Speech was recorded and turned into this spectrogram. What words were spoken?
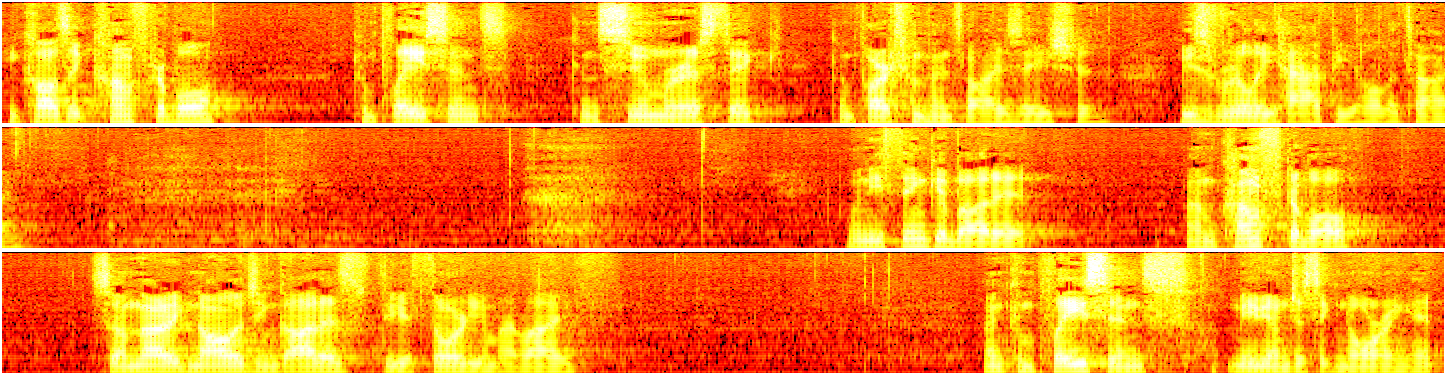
He calls it comfortable, complacent, consumeristic, compartmentalization. He's really happy all the time. When you think about it, I'm comfortable, so I'm not acknowledging God as the authority in my life. I'm complacent, maybe I'm just ignoring it.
